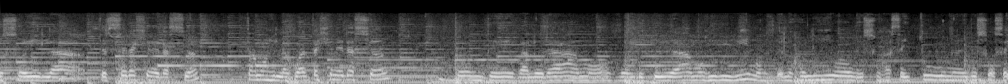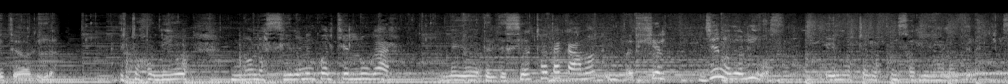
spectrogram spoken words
Yo soy la tercera generación, estamos en la cuarta generación donde valoramos, donde cuidamos y vivimos de los olivos, de sus aceitunas y de su aceite de oliva. Estos olivos no nacieron en cualquier lugar, en medio del desierto de Atacama, un vergel lleno de olivos. Es nuestra responsabilidad mantenerlos.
